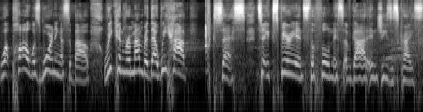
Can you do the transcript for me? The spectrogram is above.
what Paul was warning us about, we can remember that we have access to experience the fullness of God in Jesus Christ.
